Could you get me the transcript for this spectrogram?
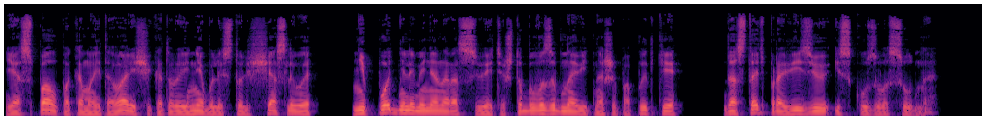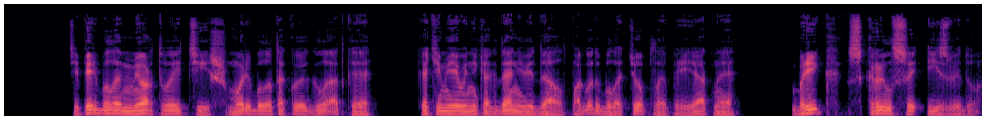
Я спал, пока мои товарищи, которые не были столь счастливы, не подняли меня на рассвете, чтобы возобновить наши попытки достать провизию из кузова судна. Теперь была мертвая тишь, море было такое гладкое, каким я его никогда не видал, погода была теплая, приятная. Брик скрылся из виду.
